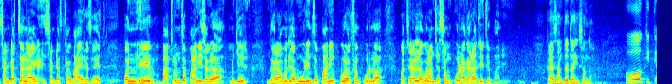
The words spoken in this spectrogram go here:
संडासचं नाही संडासचं बाहेरच आहेत. पण हे बाथरूमचं पाणी सगळं म्हणजे घरामधल्या मोरींचं पाणी पुरं संपूर्ण पत्र्याला लागून आमच्या संपूर्ण घरात येते पाणी. काय सांगतात आई सांगा. हो किती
